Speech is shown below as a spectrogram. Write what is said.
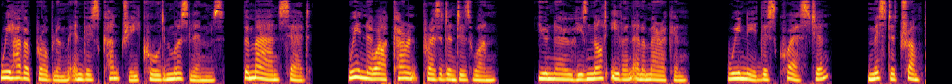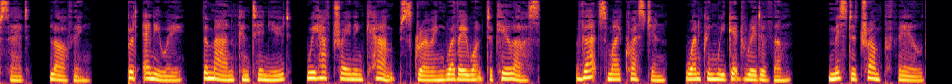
We have a problem in this country called Muslims, the man said. We know our current president is one. You know he's not even an American. We need this question? Mr. Trump said, laughing. But anyway, the man continued, we have training camps growing where they want to kill us. That's my question, when can we get rid of them? Mr. Trump failed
